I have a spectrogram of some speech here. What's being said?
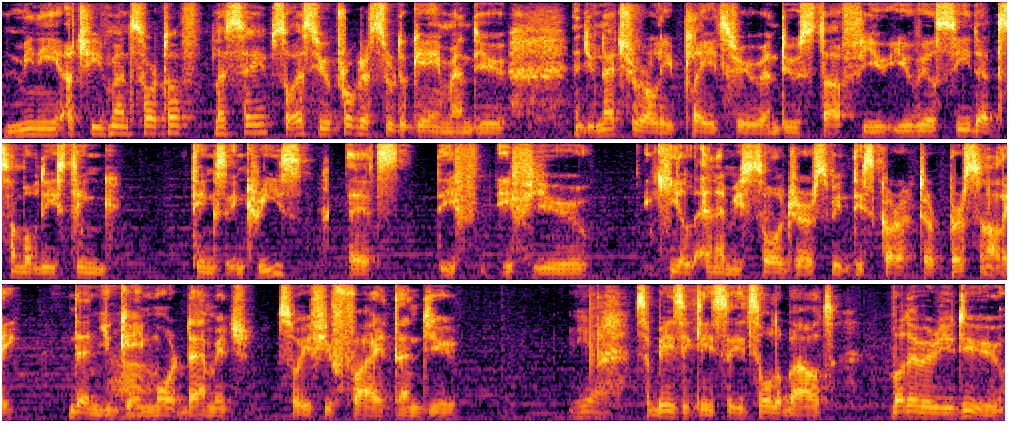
mini achievement sort of let's say. So as you progress through the game and you and you naturally play through and do stuff you you will see that some of these thing things increase. It's if if you kill enemy soldiers with this character personally then you gain more damage. So if you fight and you Yeah. so basically it's, it's all about whatever you do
